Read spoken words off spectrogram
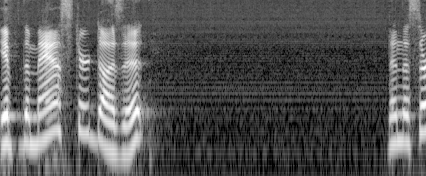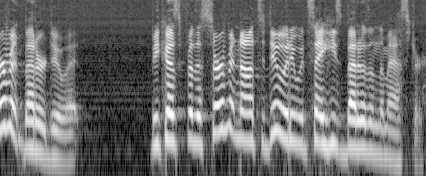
If the master does it, then the servant better do it. Because for the servant not to do it, it would say he's better than the master.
